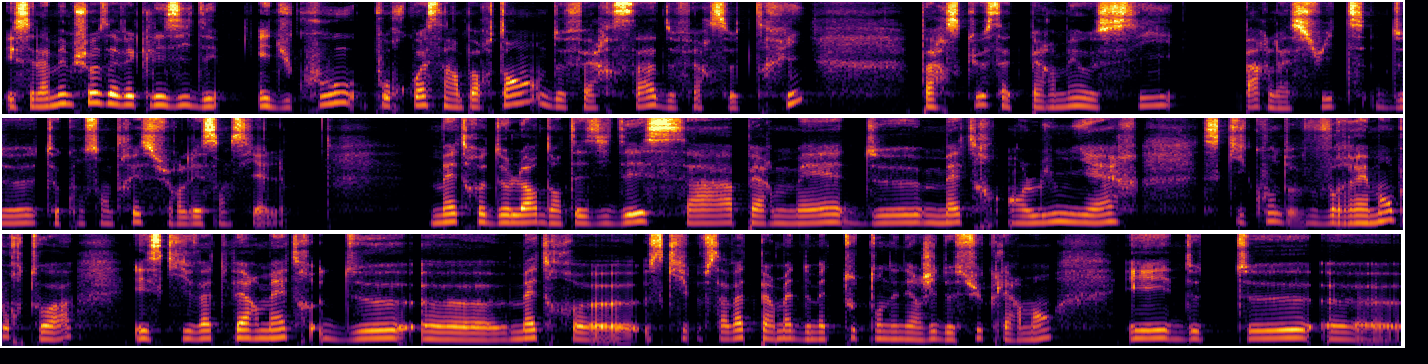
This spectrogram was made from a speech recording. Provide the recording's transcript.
Et c'est la même chose avec les idées. Et du coup, pourquoi c'est important de faire ça, de faire ce tri? Parce que ça te permet aussi par la suite de te concentrer sur l'essentiel. Mettre de l'ordre dans tes idées, ça permet de mettre en lumière ce qui compte vraiment pour toi et ce qui va te permettre de euh, mettre, euh, ce qui, ça va te permettre de mettre toute ton énergie dessus clairement et de te, euh,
